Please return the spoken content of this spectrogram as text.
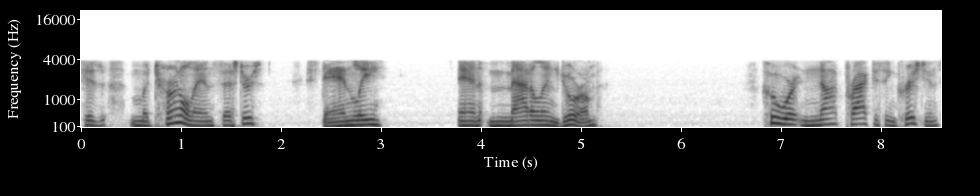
His maternal ancestors, Stanley and Madelyn Dunham, who were not practicing Christians,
